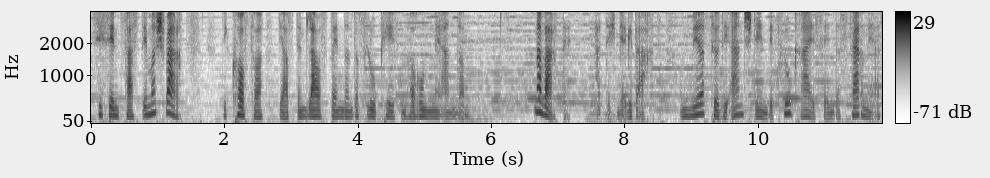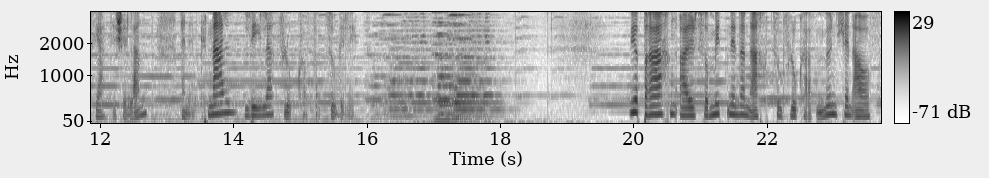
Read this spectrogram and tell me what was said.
Sie sind fast immer schwarz, die Koffer, die auf den Laufbändern der Flughäfen herummeandern. Na warte, hatte ich mir gedacht und mir für die anstehende Flugreise in das ferne asiatische Land einen knalllila Flugkoffer zugelegt. Wir brachen also mitten in der Nacht zum Flughafen München auf,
